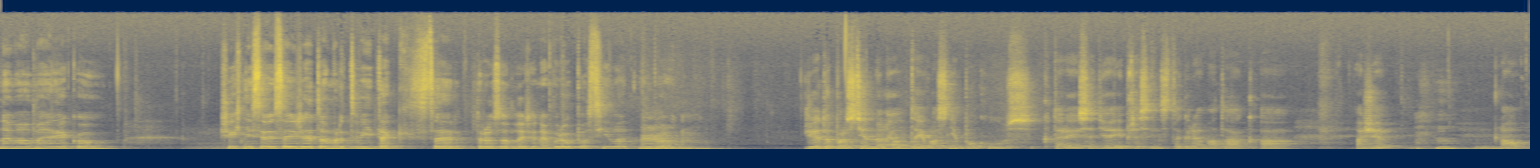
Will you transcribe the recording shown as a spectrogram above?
nemáme jako... Všichni si myslí, že je to mrtvý, tak se rozhodli, že nebudou posílat. Nebo... Mm. Že je to prostě miliontý vlastně pokus, který se děje i přes Instagram a tak a, a že, hm, no,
